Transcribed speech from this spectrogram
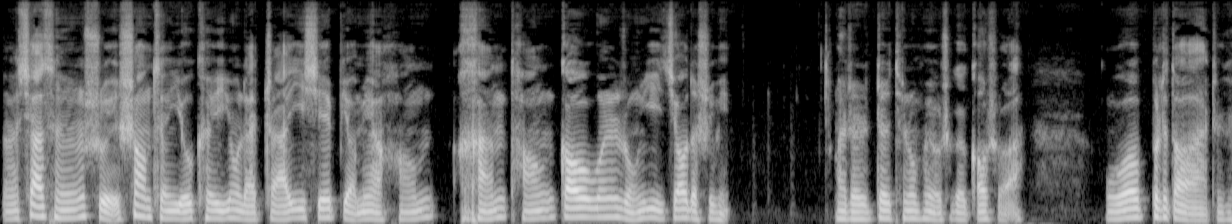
呃，下层水上层油可以用来炸一些表面含含糖、高温容易焦的食品。啊，这这听众朋友是个高手啊，我不知道啊，这个，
